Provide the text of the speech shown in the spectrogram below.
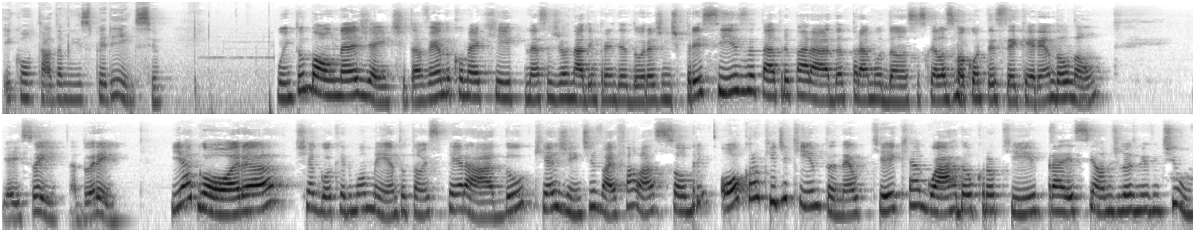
e contar da minha experiência. Muito bom, né, gente? Tá vendo como é que nessa jornada empreendedora a gente precisa estar preparada para mudanças que elas vão acontecer querendo ou não. E é isso aí, adorei. E agora chegou aquele momento tão esperado que a gente vai falar sobre o croqui de quinta, né? O que que aguarda o croqui para esse ano de 2021.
